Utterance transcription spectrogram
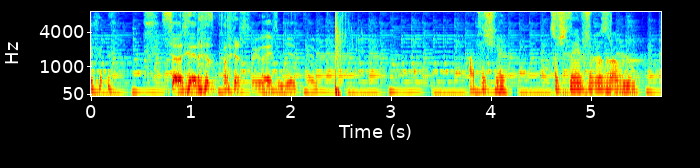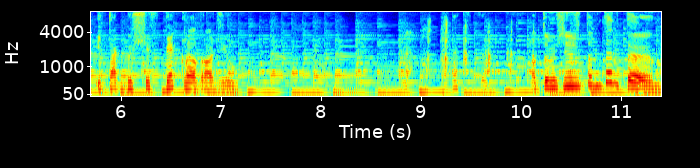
Sorry, rozproszyłeś mnie tym. A ty się, coś najlepszego zrobił. I tak byś się w piekle odrodził. Jak ty? A to myślę, że ten, ten, ten.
